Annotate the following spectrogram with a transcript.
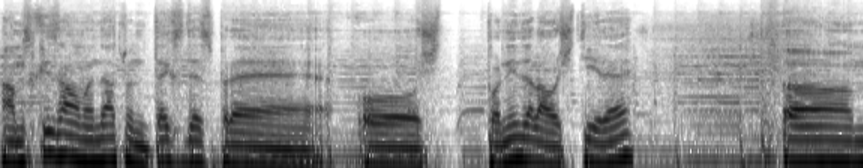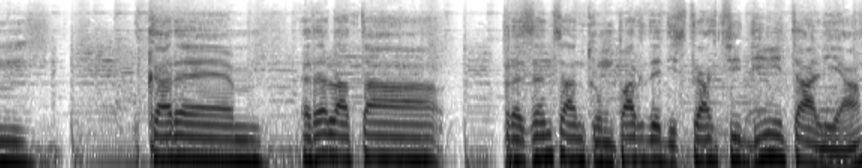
am scris la un moment dat un text despre o, ș- pornind de la o știre um, care relata prezența într-un parc de distracții din Italia,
